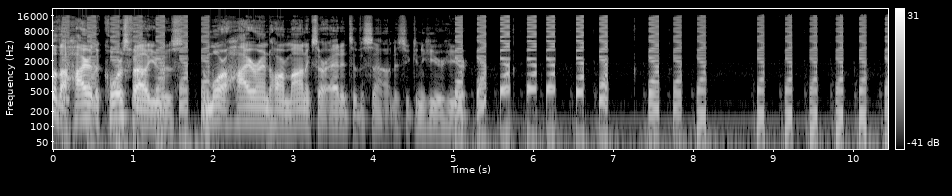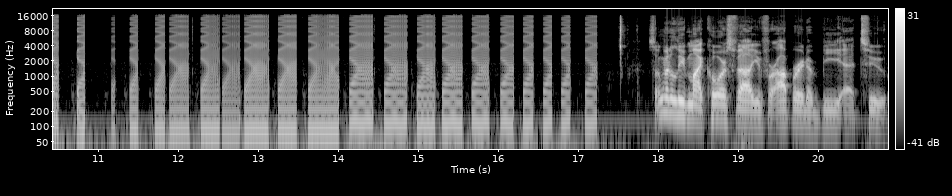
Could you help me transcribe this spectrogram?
Also, the higher the coarse values, the more higher end harmonics are added to the sound, as you can hear here. So I'm going to leave my coarse value for operator B at 2.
